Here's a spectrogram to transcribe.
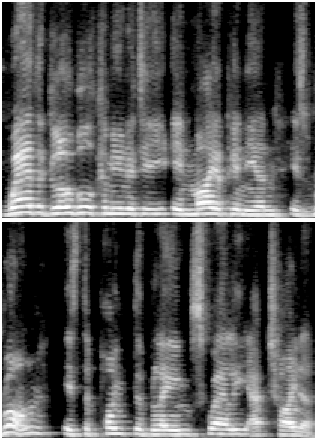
Where the global community, in my opinion, is wrong is to point the blame squarely at China,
